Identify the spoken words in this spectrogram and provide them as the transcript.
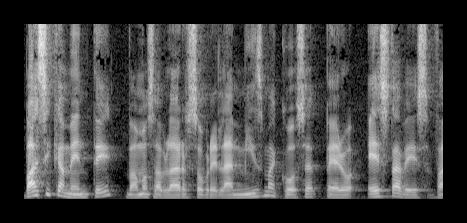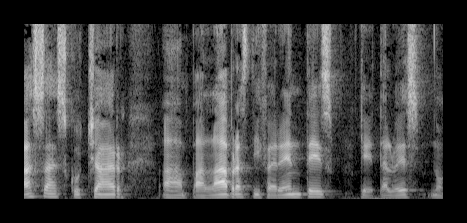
básicamente vamos a hablar sobre la misma cosa, pero esta vez vas a escuchar uh, palabras diferentes que tal vez no,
